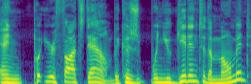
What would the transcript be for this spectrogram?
and put your thoughts down because when you get into the moment,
